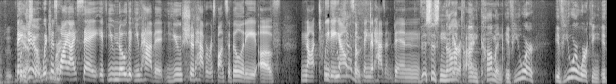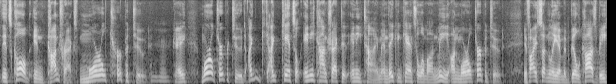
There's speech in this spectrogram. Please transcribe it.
do. but They do, not- which is right. why I say if you know that you have it, you should have a responsibility of not tweeting out have a- something that hasn't been. This is not verified. uncommon. If you are if you are working, it, it's called in contracts moral turpitude. Mm-hmm. Okay, moral turpitude. I, I cancel any contract at any time, and they can cancel them on me on moral turpitude. If I suddenly am at Bill Cosby,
